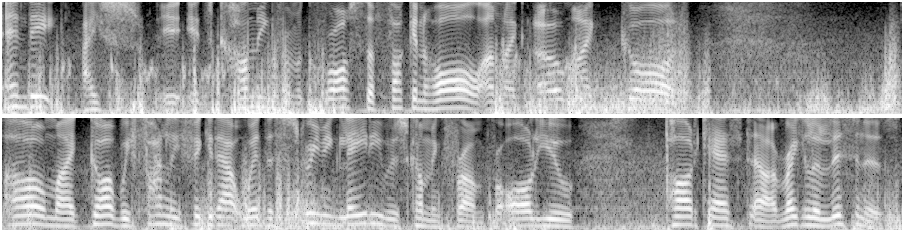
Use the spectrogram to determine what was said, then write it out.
and they, I, it's coming from across the fucking hall. I'm like, oh my god. Oh my god, we finally figured out where the screaming lady was coming from for all you podcast uh, regular listeners.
